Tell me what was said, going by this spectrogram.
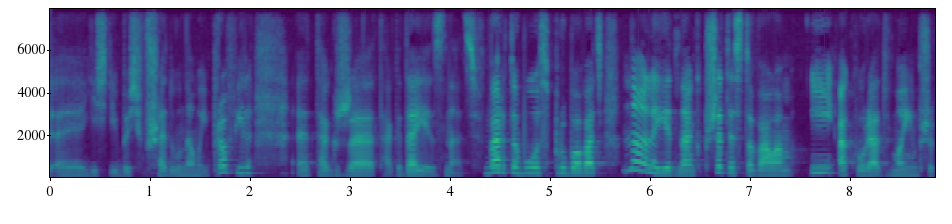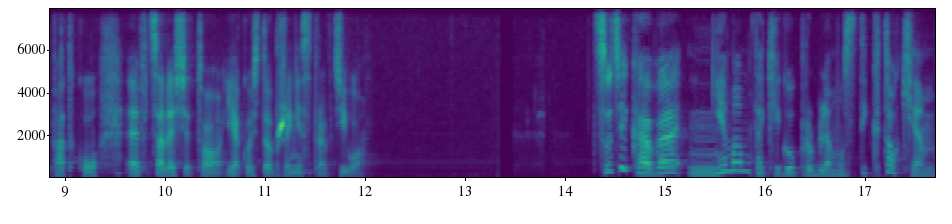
e, jeśli byś wszedł na mój profil. E, także tak, daję znać. Warto było spróbować, no ale jednak przetestowałam i akurat w moim przypadku wcale się to jakoś dobrze nie sprawdziło. Co ciekawe, nie mam takiego problemu z TikTokiem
